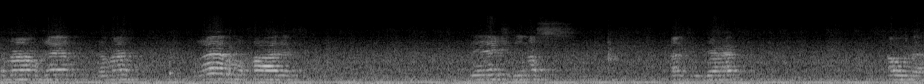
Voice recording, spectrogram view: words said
تمام غير تمام غير مخالف ليش؟ لنص الكتاب أو لا.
